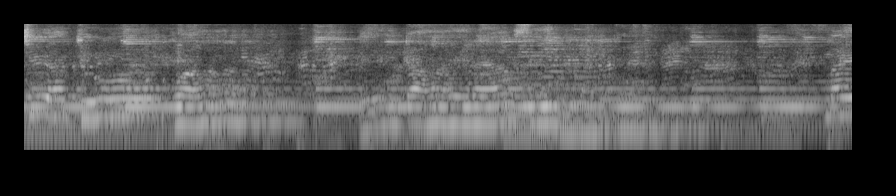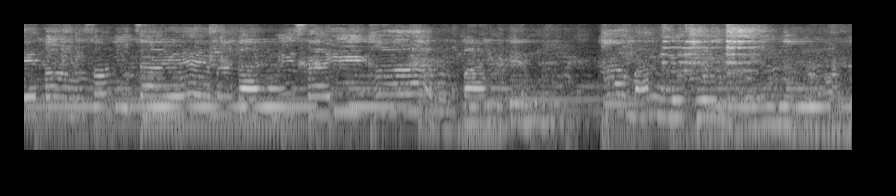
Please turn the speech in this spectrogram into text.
เชื่อกจูงควายเพียงกายแล้วสิ้นไม่ต้องสนใจมาดัดนิสัยข้าปานเป็นข้ามันลุกทุ่งรอค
